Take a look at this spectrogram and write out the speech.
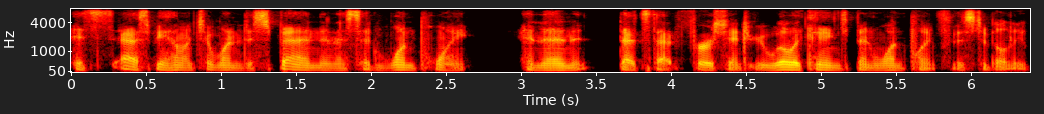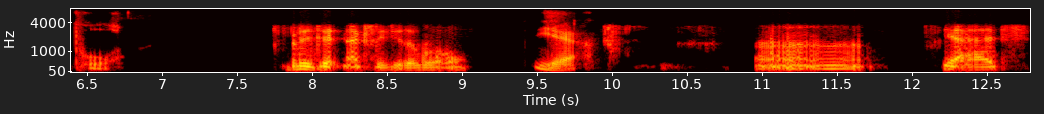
it's asked me how much I wanted to spend, and I said one point, and then that's that first entry. Willie Kane spend one point for the stability pool. But it didn't actually do the roll. Yeah, Uh, yeah, it's it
